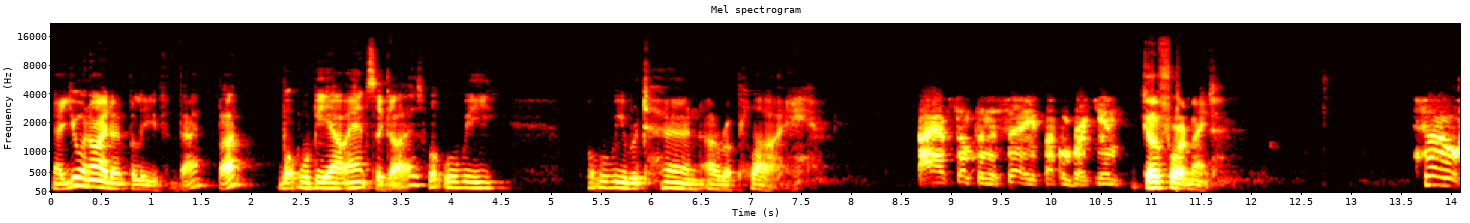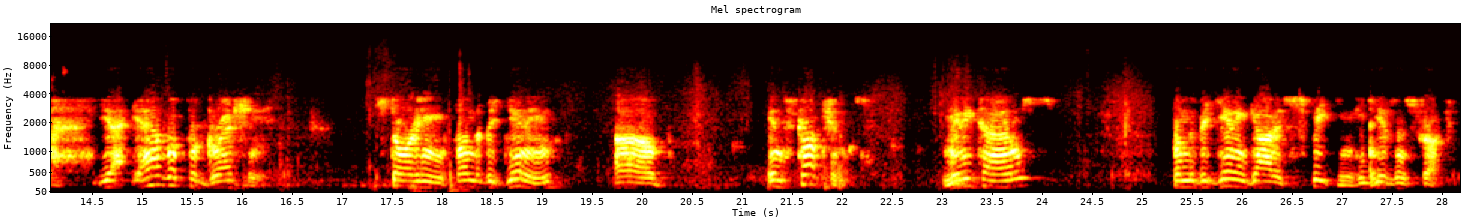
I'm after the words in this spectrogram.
Now, you and I don't believe that, but what will be our answer, guys? What will we, what will we return a reply? I have something to say if I can break in. Go for it, mate. So, yeah, you have a progression starting from the beginning of instructions. Many times, from the beginning, God is speaking. He gives instructions.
